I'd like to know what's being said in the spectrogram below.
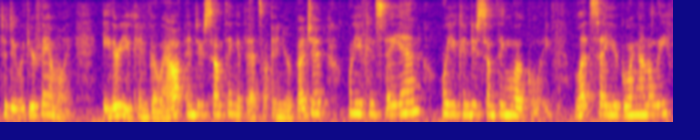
to do with your family. Either you can go out and do something if that's in your budget, or you can stay in, or you can do something locally. Let's say you're going on a leaf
